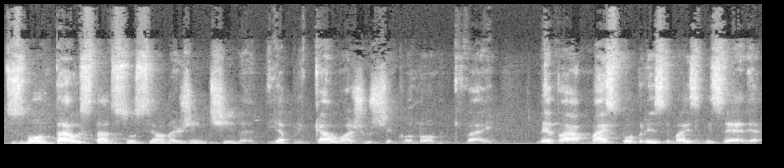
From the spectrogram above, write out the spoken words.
desmontar o Estado Social na Argentina e aplicar um ajuste econômico que vai levar mais pobreza e mais miséria,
